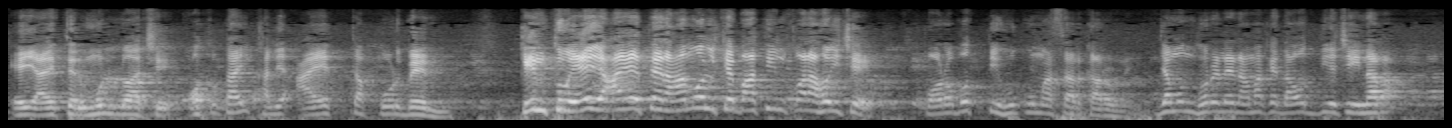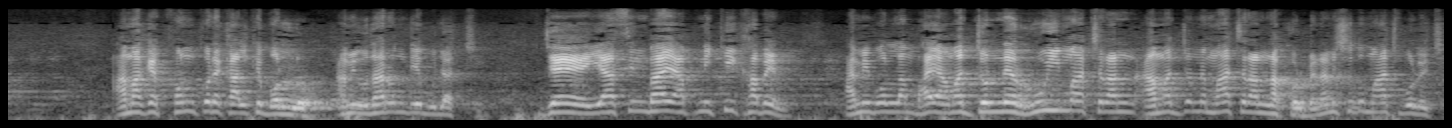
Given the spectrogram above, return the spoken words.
এই আয়াতের মূল্য আছে, অতটাই খালি আয়াতটা পড়বেন। কিন্তু এই আয়াতের আমলকে বাতিল করা হয়েছে। পরবর্তী হুকুম আসার কারণে। যেমন ধরে নেন আমাকে দাওয়াত দিয়েছে ইনারা। আমাকে ফোন করে কালকে বলল। আমি উদাহরণ দিয়ে বুঝাচ্ছি। যে, ইয়াসিন ভাই, আপনি কি খাবেন? আমি বললাম, ভাই, আমার জন্য রুই মাছ রান্না আমার জন্য মাছ রান্না করবেন। আমি শুধু মাছ বলেছি।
